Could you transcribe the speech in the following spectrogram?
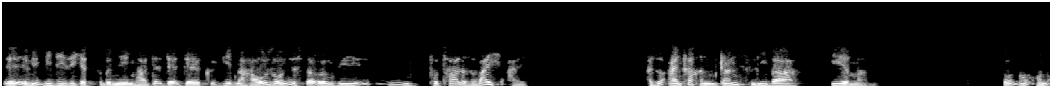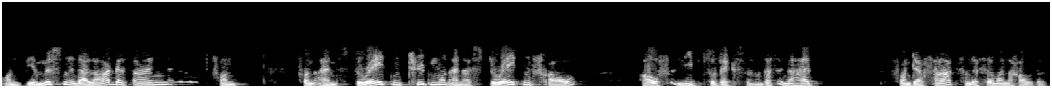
äh, wie, wie, die sich jetzt zu benehmen hat. Der, der geht nach Hause und ist da irgendwie ein totales Weichei. Also einfach ein ganz lieber Ehemann. Und, und, und wir müssen in der Lage sein, von, von einem straighten Typen und einer straighten Frau auf lieb zu wechseln. Und das innerhalb von der Fahrt von der Firma nach Hause.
